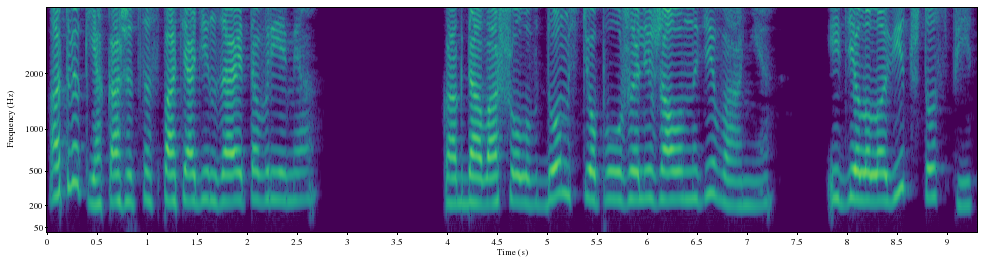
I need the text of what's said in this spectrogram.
Отвык я, кажется, спать один за это время. Когда вошел в дом, Степа уже лежала на диване и делала вид, что спит.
